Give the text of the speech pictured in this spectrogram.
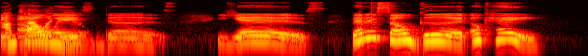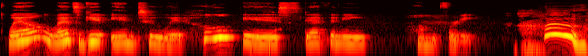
It I'm telling you. does. Yes. That is so good. Okay. Well, let's get into it. Who is Stephanie Humphrey? Whew.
